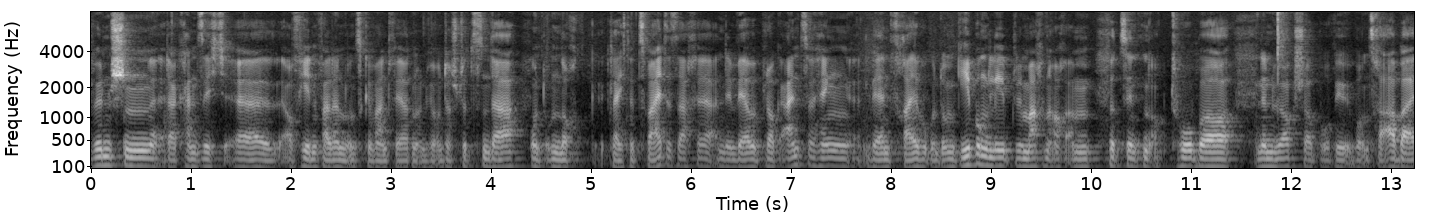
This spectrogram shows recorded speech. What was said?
wünschen. Da kann sich äh, auf jeden Fall an uns gewandt werden und wir unterstützen da. Und um noch gleich eine zweite Sache an den Werbeblock einzuhängen. Wer in Freiburg und Umgebung lebt, wir machen auch am 14. Oktober einen Workshop, wo wir über unsere Arbeit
